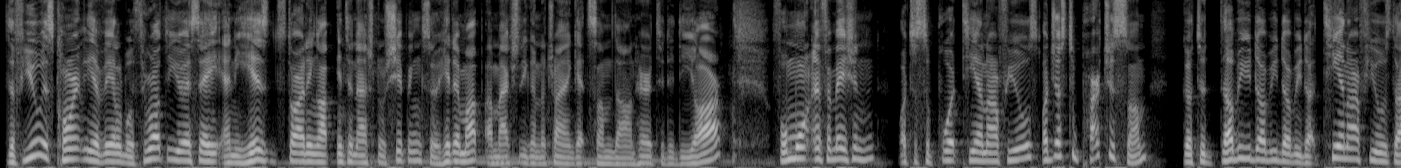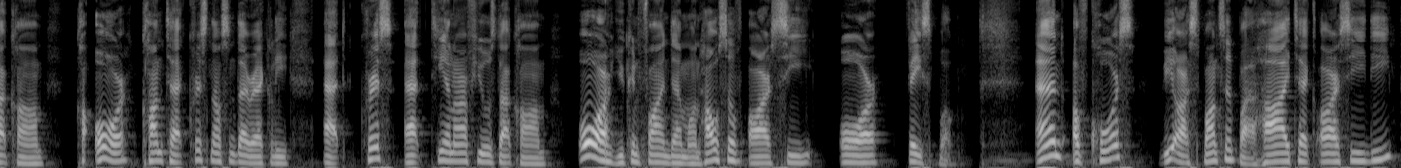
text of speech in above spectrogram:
The fuel is currently available throughout the USA and he is starting up international shipping. So hit him up. I'm actually going to try and get some down here to the DR. For more information or to support TNR Fuels or just to purchase some, go to www.tnrfuels.com or contact Chris Nelson directly at chris at tnrfuels.com or you can find them on House of RC or Facebook. And of course, we are sponsored by Hitec RCD,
